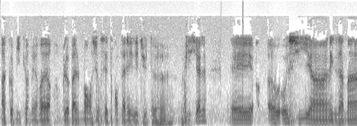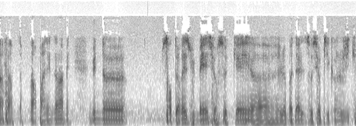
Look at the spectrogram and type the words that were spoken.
a commis comme erreur globalement sur ces 30 années d'études officielles et aussi un examen, enfin non pas un examen, mais une sorte de résumé sur ce qu'est le modèle sociopsychologique.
